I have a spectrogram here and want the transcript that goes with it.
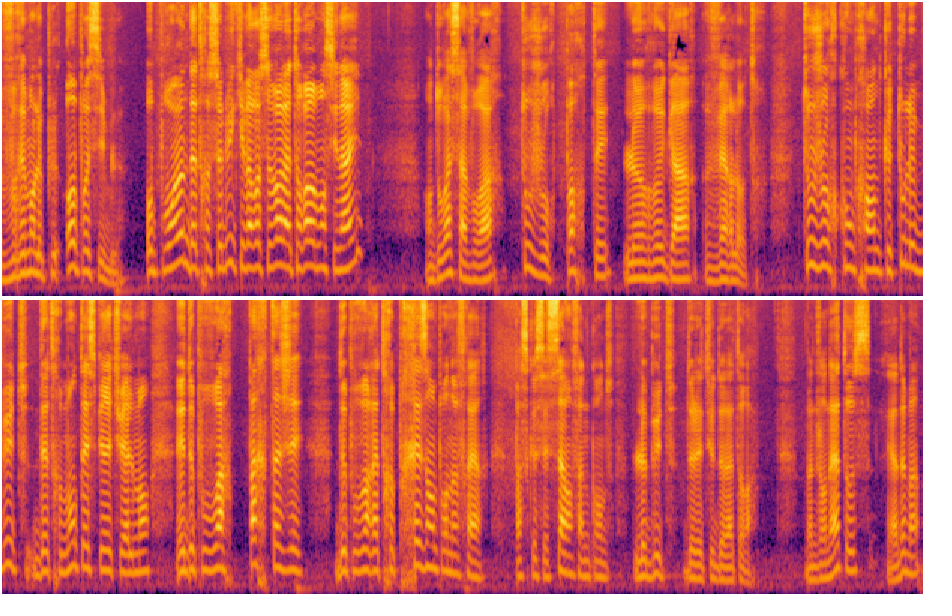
vraiment le plus haut possible, au point d'être celui qui va recevoir la Torah au Mont Sinaï, on doit savoir toujours porter le regard vers l'autre. Toujours comprendre que tout le but d'être monté spirituellement est de pouvoir partager, de pouvoir être présent pour nos frères. Parce que c'est ça, en fin de compte, le but de l'étude de la Torah. Bonne journée à tous et à demain.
